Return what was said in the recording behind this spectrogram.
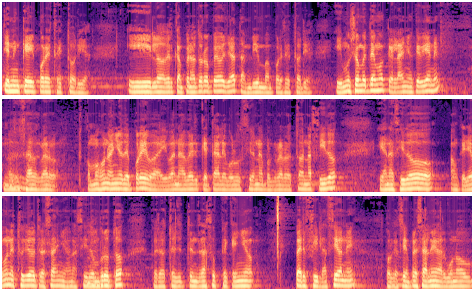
tienen que ir por esta historia. Y los del Campeonato Europeo ya también van por esta historia. Y mucho me temo que el año que viene, no se sabe, claro, como es un año de prueba y van a ver qué tal evoluciona, porque claro, esto ha nacido y ha nacido, aunque lleva un estudio de tres años, ha nacido en bruto, pero esto tendrá sus pequeños perfilaciones, porque siempre salen algunos,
